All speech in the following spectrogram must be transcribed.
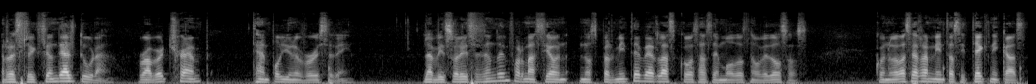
Restricción de altura. Robert Tremp, Temple University. La visualización de información nos permite ver las cosas de modos novedosos. Con nuevas herramientas y técnicas,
